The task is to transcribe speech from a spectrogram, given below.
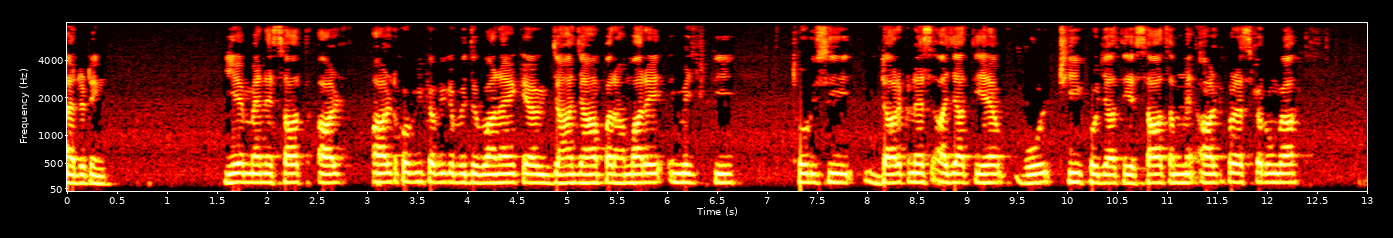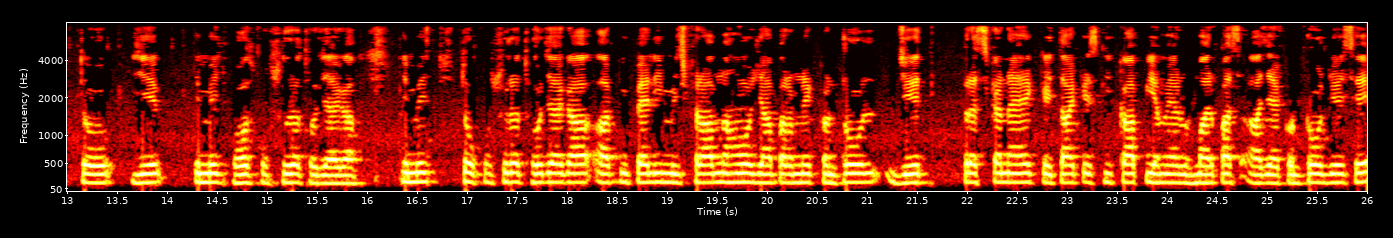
एडिटिंग ये मैंने सात आल्ट आल्ट को भी कभी कभी दबाना है कि जहाँ जहाँ पर हमारे इमेज की थोड़ी सी डार्कनेस आ जाती है, वो ठीक हो जाती है। साथ हमने आल्ट प्रेस करूँगा तो ये इमेज बहुत खूबसूरत हो जाएगा। इमेज तो खूबसूरत हो जाएगा, आपकी पहली इमेज ख़राब ना हो। यहाँ पर हमने कंट्रोल जे प्रेस करना है कि ताकि इसकी कापी हमें हमारे पास आ जाए। कंट्रोल जे से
